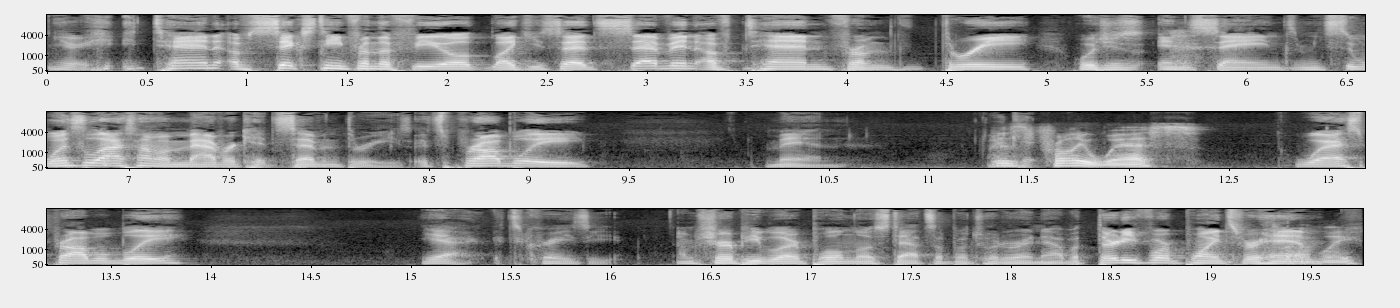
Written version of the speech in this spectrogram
you know, he, 10 of 16 from the field. Like you said, 7 of 10 from three, which is insane. I mean, so when's the last time a Maverick hit seven threes? It's probably, man, It's probably Wes. West probably. Yeah, it's crazy. I'm sure people are pulling those stats up on Twitter right now. But 34 points for him. Probably.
